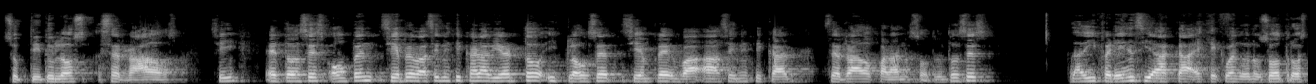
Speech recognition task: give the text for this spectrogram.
subtítulos cerrados. ¿Sí? Entonces, open siempre va a significar abierto y closed siempre va a significar cerrado para nosotros. Entonces, la diferencia acá es que cuando nosotros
